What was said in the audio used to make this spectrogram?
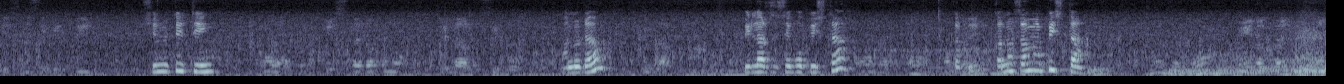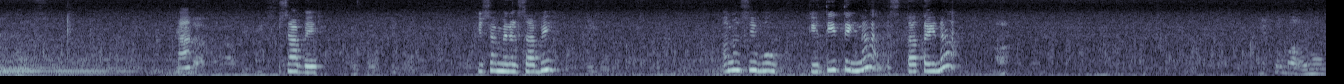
is na si Vicky. Sino titing? Oo. Pista daw ko mo. Pilar Cebu. Ano daw? Pilar. Pilar sa Cebu Pista? Oo. Ka- Kano sa mga pista? May nag-live ng post. Ha? Pilar, nakapipista. Sabi. Ito, Cebu. Kisa may nagsabi? Cebu. Ano Cebu? Kititing na. Sa tatay na. Ha? Ito ba, oh?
